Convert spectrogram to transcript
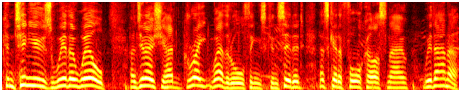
continues with a will. And you know, she had great weather, all things considered. Let's get a forecast now with Anna.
